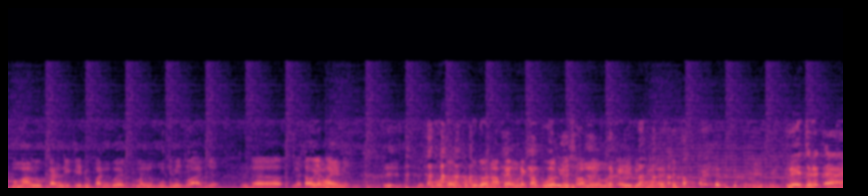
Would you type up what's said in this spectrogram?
memalukan di kehidupan gue cuman mungkin itu aja Eh, nggak tahu yang lain nih Dan kebodohan-kebodohan apa yang mereka buat selama yang mereka hidup ya kan? Ini cerita eh,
